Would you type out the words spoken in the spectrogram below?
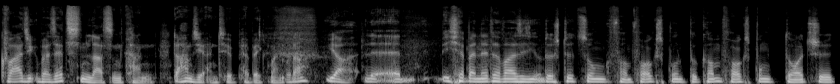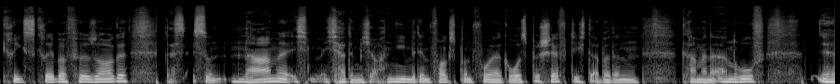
quasi übersetzen lassen kann. Da haben Sie einen Tipp, Herr Beckmann, oder? Ja, äh, ich habe ja netterweise die Unterstützung vom Volksbund bekommen, Volksbund Deutsche Kriegsgräberfürsorge. Das ist so ein Name. Ich, ich hatte mich auch nie mit dem Volksbund vorher groß beschäftigt, aber dann kam ein Anruf, äh,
